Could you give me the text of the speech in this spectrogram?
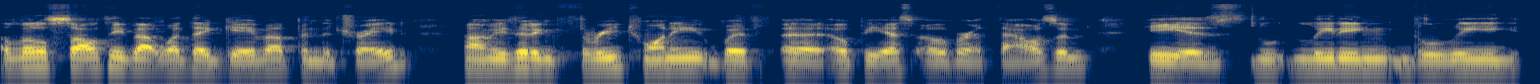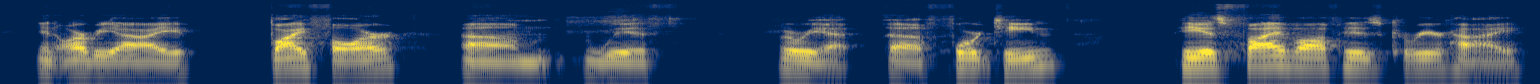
a little salty about what they gave up in the trade. Um, he's hitting 320 with uh, OPS over a thousand. He is leading the league in RBI by far. Um, with where are we at? Uh, 14. He is five off his career high,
